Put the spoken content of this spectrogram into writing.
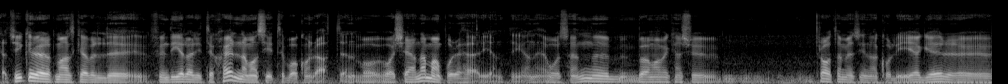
Jag tycker att man ska väl eh, fundera lite själv när man sitter bakom ratten. Vad, vad tjänar man på det här egentligen? Och sen eh, bör man väl kanske prata med sina kollegor. Eh,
